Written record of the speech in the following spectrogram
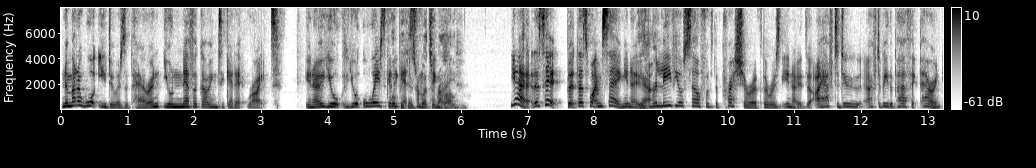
no matter what you do as a parent, you're never going to get it right. You know, you're you're always going Well, to get something right? wrong. Yeah, that's it. But that's what I'm saying. You know, Yeah. relieve yourself of the pressure of the, you know, that I have to do, I have to be the perfect parent.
